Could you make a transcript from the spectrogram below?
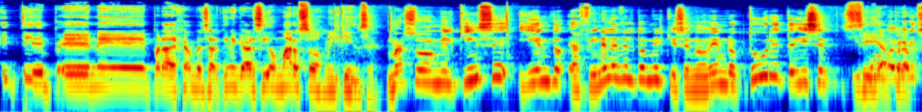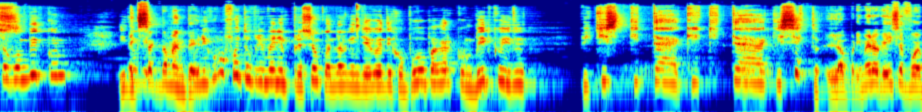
En, eh, pará, déjame pensar, tiene que haber sido marzo 2015. Marzo 2015 y en do- a finales del 2015, noviembre, octubre, te dicen, ¿y Sí, puedo pagar esto con Bitcoin? ¿Y tú qué- Exactamente. ¿Y cómo fue tu primera impresión cuando alguien llegó y te dijo, ¿puedo pagar con Bitcoin? Y tú, ¿y ¿qué, es- qué, está- qué, qué está- qué es esto? Lo primero que hice fue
